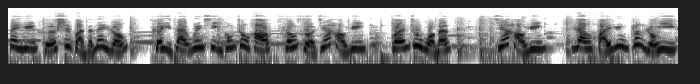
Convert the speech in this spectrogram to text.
备孕和试管的内容，可以在微信公众号搜索“接好运”，关注我们，接好运，让怀孕更容易。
